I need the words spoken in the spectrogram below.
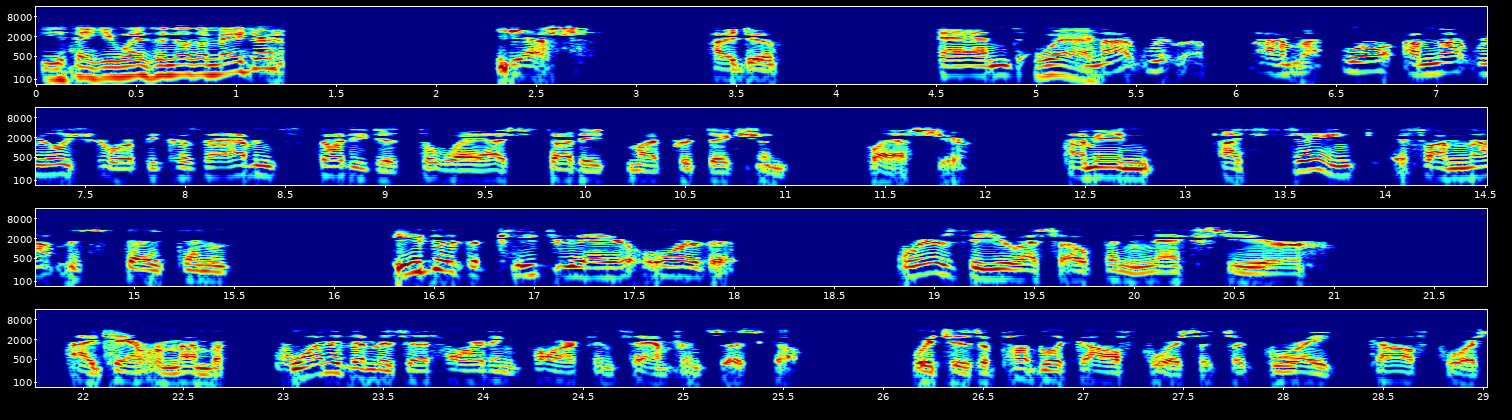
do you think he wins another major? Yes, I do. And where? I'm not. Re- I'm not, well. I'm not really sure because I haven't studied it the way I studied my prediction last year. I mean, I think if I'm not mistaken, either the PGA or the, where's the U.S. Open next year? I can't remember. One of them is at Harding Park in San Francisco, which is a public golf course. It's a great golf course.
